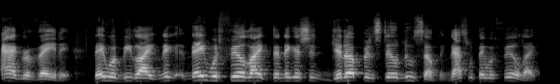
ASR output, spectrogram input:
aggravated. They would be like, they would feel like the nigga should get up and still do something. That's what they would feel like.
